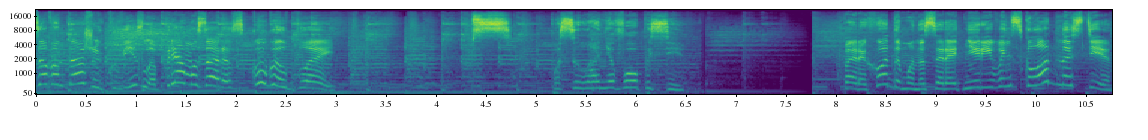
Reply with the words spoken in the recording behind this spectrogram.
Завантажуй квізла прямо зараз з Google Play. Пс, посилання в описі. Переходимо на середній рівень складності.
